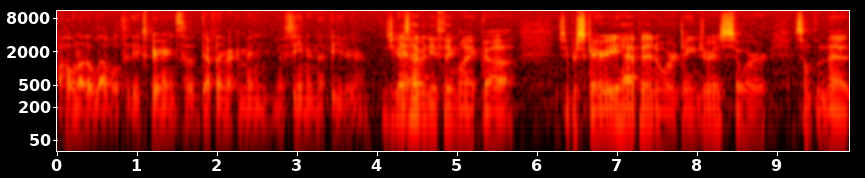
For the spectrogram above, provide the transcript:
a whole nother level to the experience. So definitely recommend you know, seeing it in the theater. Did you guys Yeah. have anything like uh, super scary happen or dangerous or something that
